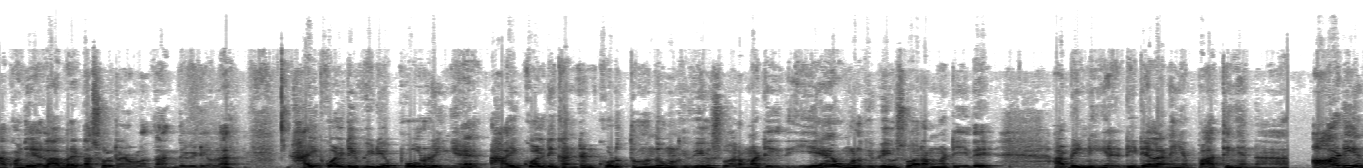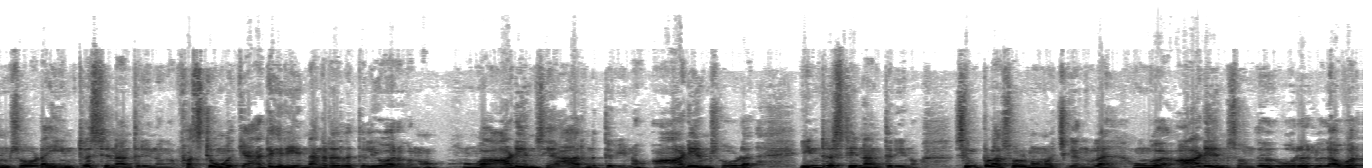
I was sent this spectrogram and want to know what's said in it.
நான் கொஞ்சம் எலாபரேட்டாக சொல்கிறேன் அவ்வளோதான் இந்த வீடியோவில் ஹை குவாலிட்டி வீடியோ போடுறீங்க. ஹை குவாலிட்டி கண்டென்ட் கொடுத்தும் வந்து உங்களுக்கு வியூஸ் வரமாட்டேங்குது. ஏன் உங்களுக்கு வியூஸ் வரமாட்டேங்குது? அப்படின்னு நீங்கள் டீட்டெயிலாக நீங்கள் பார்த்தீங்கன்னா ஆடியன்ஸோட இன்ட்ரெஸ்ட் என்னன்னு தெரியணுங்க. ஃபஸ்ட்டு உங்கள் கேட்டகரி என்னங்கிறதுல தெளிவாக இருக்கணும். உங்கள் ஆடியன்ஸ் யாருன்னு தெரியணும். ஆடியன்ஸோட இன்ட்ரெஸ்ட் என்னான்னு தெரியணும். சிம்பிளாக சொல்லணும்னு வச்சுக்கோங்களேன். உங்கள் ஆடியன்ஸ் வந்து ஒரு லவ்வர்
